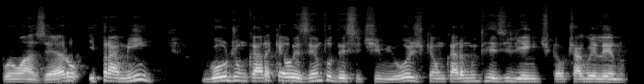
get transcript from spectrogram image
por 1 a 0 E para mim, Gol de um cara que é o exemplo desse time hoje, que é um cara muito resiliente, que é o Thiago Heleno,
